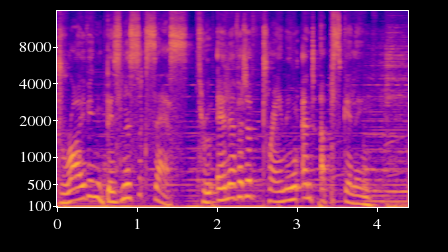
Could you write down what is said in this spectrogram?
driving business success through innovative training and upskilling.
